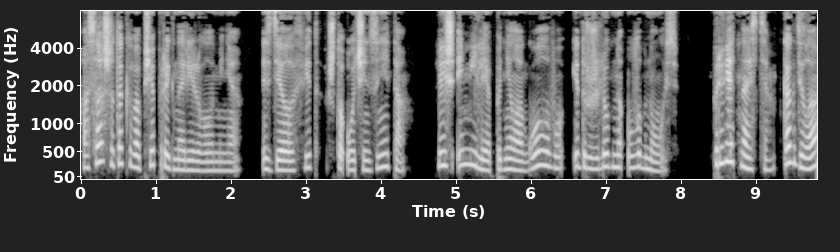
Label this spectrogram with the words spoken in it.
А Саша так и вообще проигнорировала меня, сделав вид, что очень занята. Лишь Эмилия подняла голову и дружелюбно улыбнулась. «Привет, Настя. Как дела?»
